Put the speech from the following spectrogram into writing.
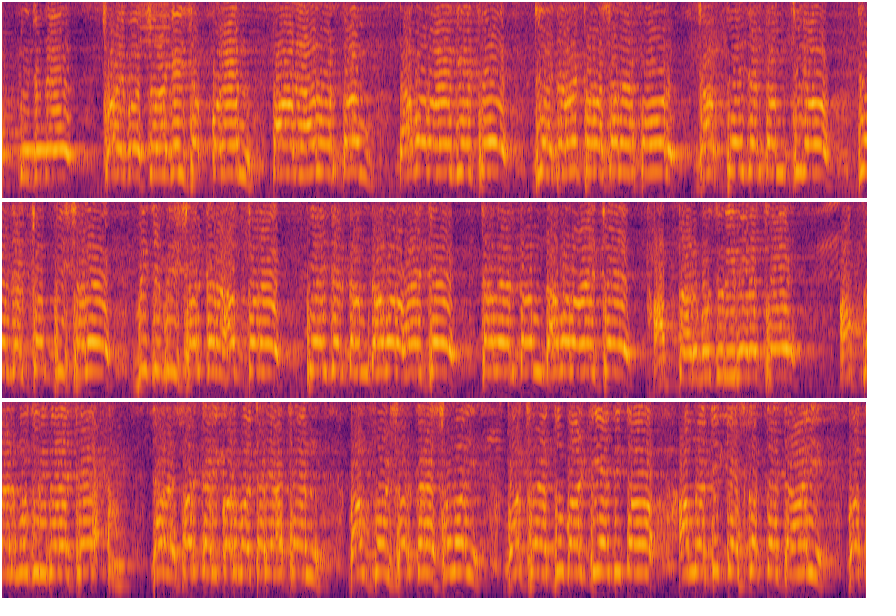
আপনি যদি ছয় বছর আগে হিসাব করেন, তাহলে আলুর দাম ডাবল হয়ে গিয়েছে। দুই হাজার আঠারো সালের পর যা পেঁয়াজের দাম ছিল, দুই হাজার চব্বিশ সালে বিজেপি সরকারের হাত ধরে পেঁয়াজের দাম ডাবল হয়েছে, চালের দাম ডাবল হয়েছে। আপনার মজুরি বেড়েছে। আপনার মজুরি বেড়েছে, যারা সরকারি কর্মচারী আছেন, বামফ্রন্ট সরকারের সময় বছরে দুবার দিয়ে দিত। আমরা জিজ্ঞেস করতে চাই, গত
